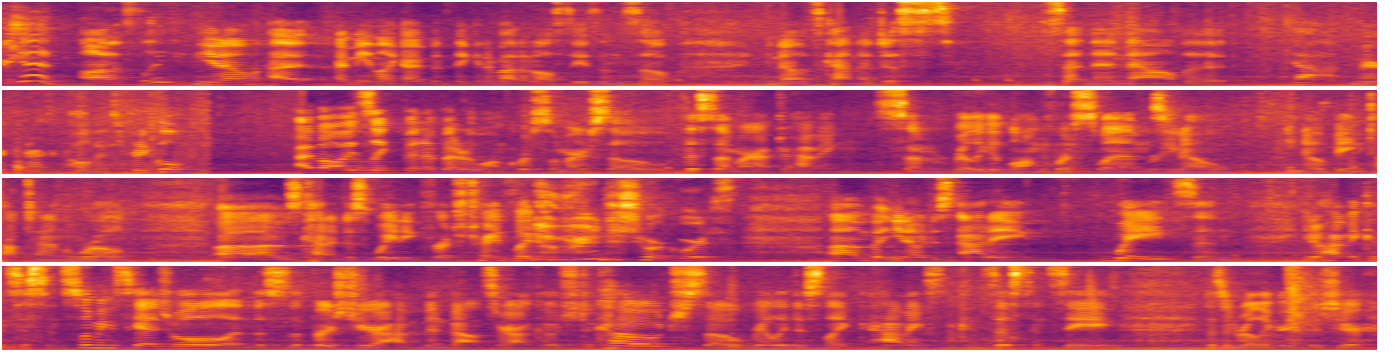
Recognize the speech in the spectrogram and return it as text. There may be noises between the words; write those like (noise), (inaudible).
pretty good, honestly. You know, I, I mean, like I've been thinking about it all season, so you know, it's kind of just setting in now that yeah, American record holder. It's pretty cool. I've always like been a better long course swimmer, so this summer after having some really good long course mm-hmm. swims, you know, you know, being top ten in the world, uh, I was kind of just waiting for it to (laughs) translate over into short course. Um, but you know, just adding weights and you know having consistent swimming schedule and this is the first year I haven't been bouncing around coach to coach so really just like having some consistency has been really great this year.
